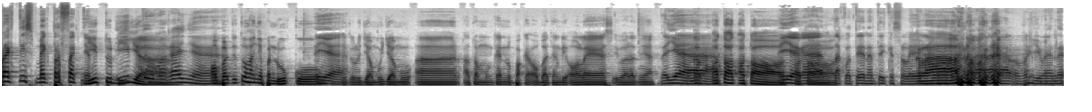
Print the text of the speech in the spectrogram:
practice make perfectnya. itu dia. Itu makanya. Obat itu hanya pendukung. Iya. Gitu lo jamu-jamuan atau mungkin lu pakai obat yang dioles ibaratnya. Iya. Otot-otot. Iya kan, otot. takutnya nanti keseleo. Kram, apa, apa gimana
